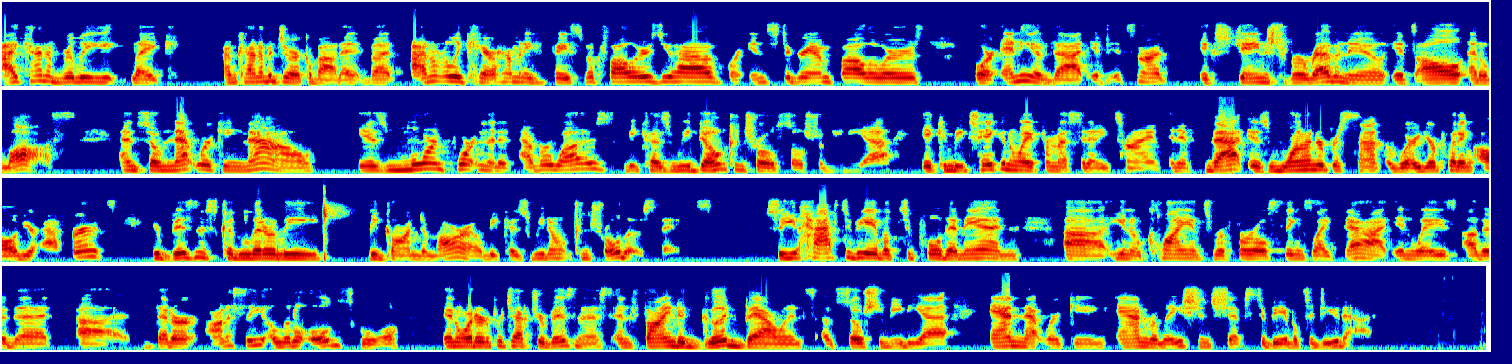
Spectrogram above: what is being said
i kind of really like i'm kind of a jerk about it but i don't really care how many facebook followers you have or instagram followers or any of that. If it's not exchanged for revenue it's all at a loss. And so networking now is more important than it ever was because we don't control social media. It can be taken away from us at any time. And if that is 100% of where you're putting all of your efforts, your business could literally be gone tomorrow because we don't control those things. So you have to be able to pull them in, uh, you know, clients, referrals, things like that, in ways other that uh, that are honestly a little old school in order to protect your business and find a good balance of social media and networking and relationships to be able to do that.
